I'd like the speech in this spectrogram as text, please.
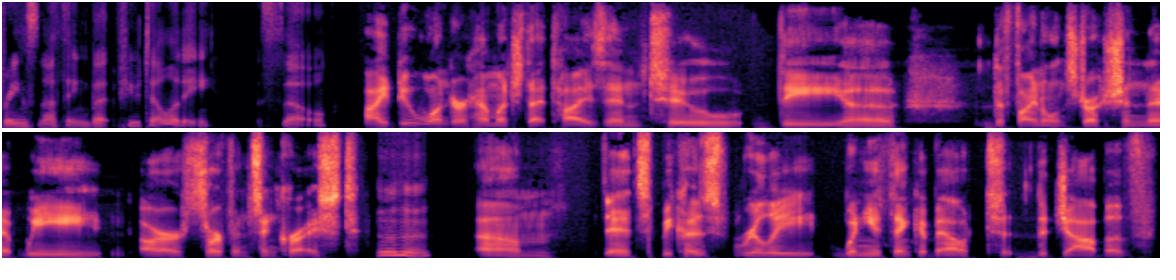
brings nothing but futility. So I do wonder how much that ties into the uh, the final instruction that we are servants in Christ. Mm-hmm. Um, it's because really, when you think about the job of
